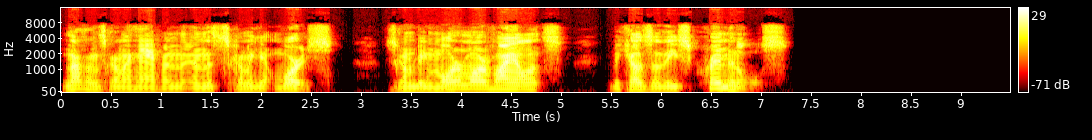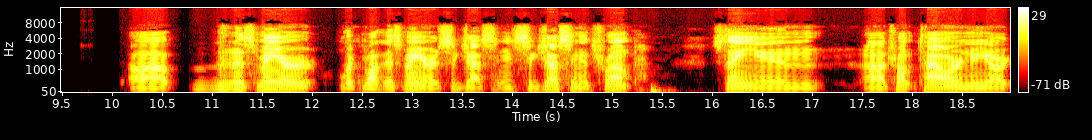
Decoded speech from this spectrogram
Nothing's going to happen, and this is going to get worse. There's going to be more and more violence because of these criminals. Uh, this mayor, look what this mayor is suggesting. He's suggesting that Trump stay in uh, Trump Tower, New York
